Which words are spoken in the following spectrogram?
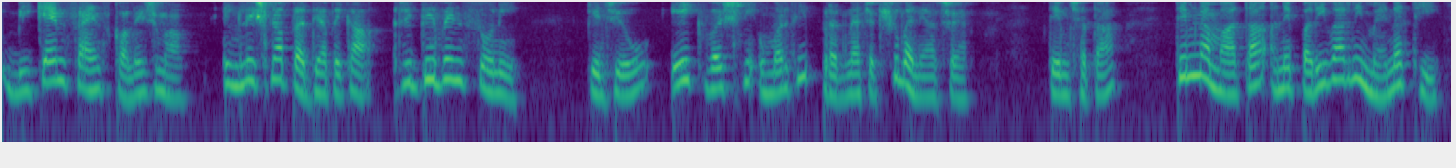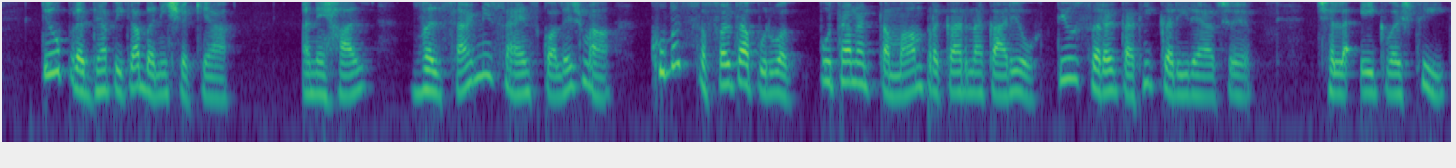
બીકેમ સાયન્સ કોલેજમાં ઇંગ્લિશના પ્રાધ્યાપિકા રિદ્ધિબેન સોની, કે જેઓ એક વર્ષની ઉંમરથી પ્રજ્ઞાચક્ષુ બન્યા છે. તેમ છતાં, તેમના માતા અને પરિવારની મહેનતથી તેઓ પ્રાધ્યાપિકા બની શક્યા અને હાલ વલસાડની સાયન્સ કોલેજમાં ખૂબ જ સફળતાપૂર્વક પોતાના તમામ પ્રકારના કાર્યો તેઓ સરળતાથી કરી રહ્યા છે. છેલ્લા એક વર્ષથી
